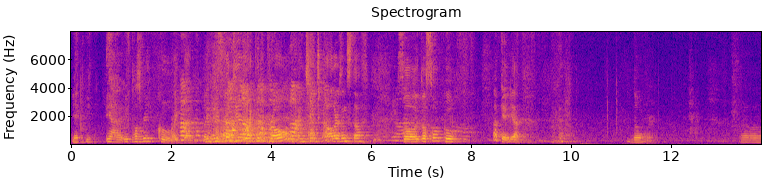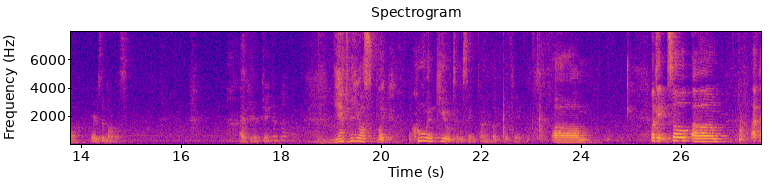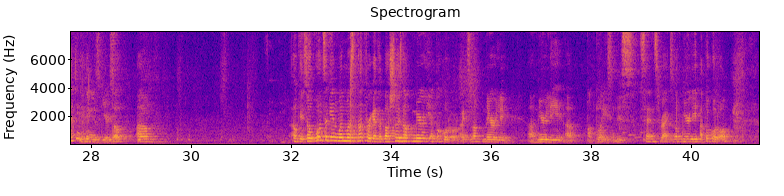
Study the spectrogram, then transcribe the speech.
It, it, yeah, it was really cool, like that. Like this kanji, like could grow and change colors and stuff. So it was so cool. Okay, yeah. Don't worry. Uh, where's the mouse? Here, okay. Yeah, it really was like cool and cute at the same time, but okay. Um, okay, so um, I, I, think I can use here. So, um, okay, so once again, one must not forget that Basho is not merely a tokoro, right? It's not merely uh, merely a, a, place in this sense, right? It's not merely a tokoro,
